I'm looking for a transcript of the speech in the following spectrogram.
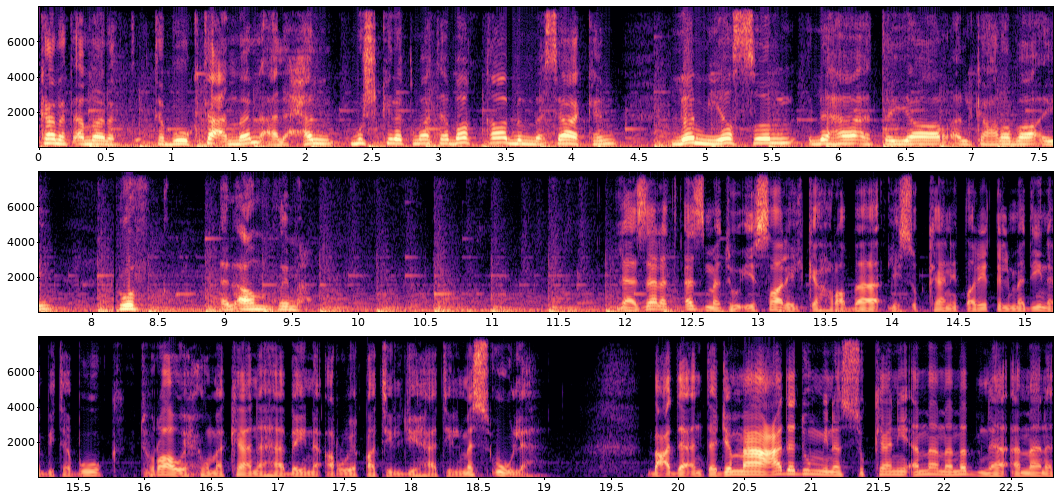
كانت أمانة تبوك تعمل على حل مشكلة ما تبقى من مساكن لم يصل لها التيار الكهربائي وفق الأنظمة. لا زالت أزمة إيصال الكهرباء لسكان طريق المدينة بتبوك تراوح مكانها بين أروقة الجهات المسؤولة. بعد أن تجمع عدد من السكان أمام مبنى أمانة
